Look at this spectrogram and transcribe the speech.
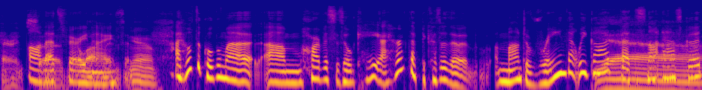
parents. Oh, uh, that's very allotment. nice. Yeah. I hope the koguma um, harvest is okay. I heard that because of the amount of rain that we got, that's not as good.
